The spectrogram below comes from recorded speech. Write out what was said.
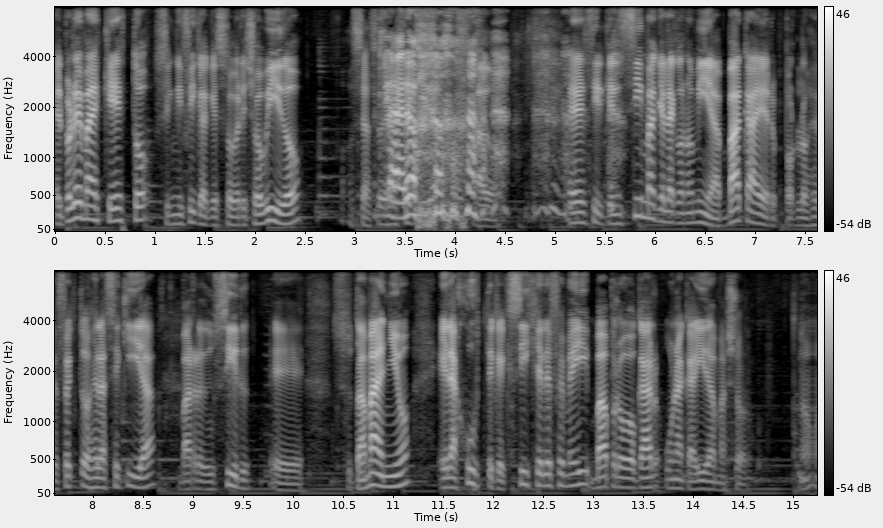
el problema es que esto significa que sobre llovido, o sea, sobre claro. es decir, que encima que la economía va a caer por los efectos de la sequía, va a reducir eh, su tamaño, el ajuste que exige el FMI va a provocar una caída mayor. ¿no?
